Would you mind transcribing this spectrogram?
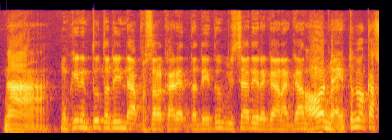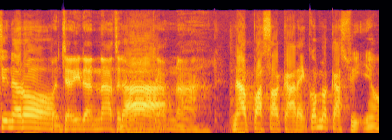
Nah, Mungkin itu tadi tidak pasal karet tadi itu bisa diregang-regang. oh nah itu makasih naro. Mencari dana segala Dah. macam. Nah, Nah, pasal karet kau makasihnya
